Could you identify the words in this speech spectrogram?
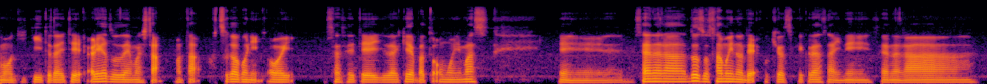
もお聴きいただいてありがとうございました。また2日後にお会いさせていただければと思います。えー、さよなら。どうぞ寒いのでお気をつけくださいね。さよなら。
